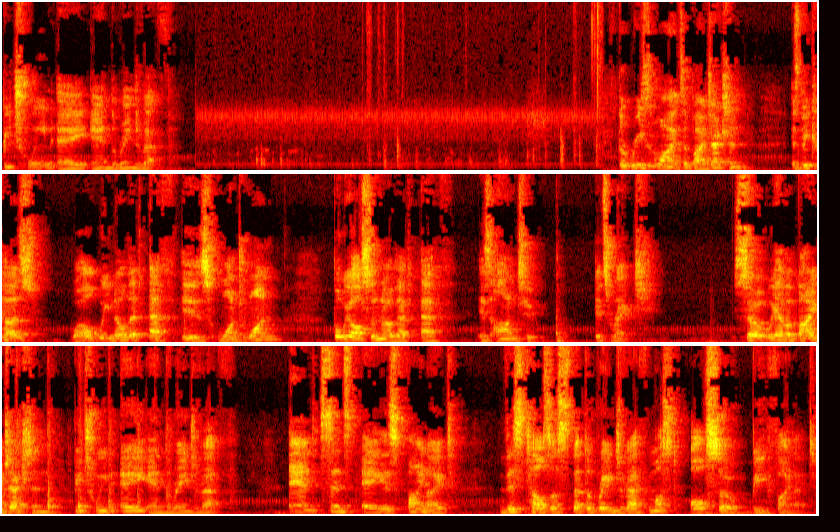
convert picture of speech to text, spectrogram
between A and the range of f. The reason why it's a bijection is because, well, we know that f is one-to-one, but we also know that f is onto its range. So we have a bijection between A and the range of f. And since A is finite, this tells us that the range of f must also be finite.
